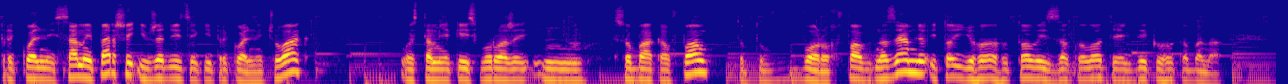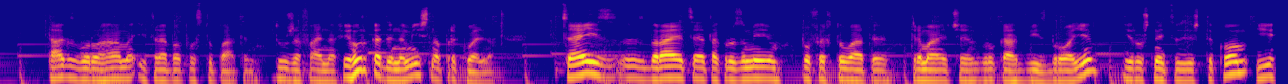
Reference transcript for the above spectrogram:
прикольний. Самий перший, і вже дивіться, який прикольний чувак. Ось там якийсь ворожий собака впав, тобто ворог впав на землю, і той його готовий заколоти як дикого кабана. Так з ворогами і треба поступати. Дуже файна фігурка, динамічна, прикольна. Цей збирається, я так розумію, пофехтувати, тримаючи в руках дві зброї, і рушницю зі штиком, і,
